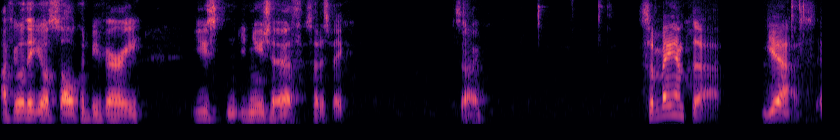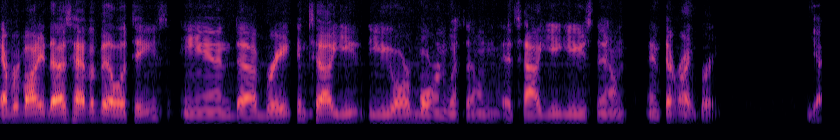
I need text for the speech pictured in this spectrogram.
I feel that your soul could be very used new to Earth, so to speak. So, Samantha, yes, everybody does have abilities, and uh, Bree can tell you you are born with them. It's how you use them. Ain't that right, Bree? Yeah.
